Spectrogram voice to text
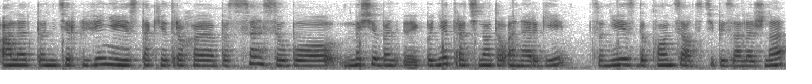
ale to niecierpliwienie jest takie trochę bez sensu, bo my się jakby nie trać na to energii, co nie jest do końca od Ciebie zależne,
